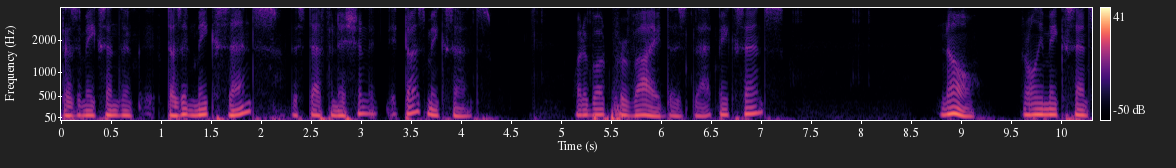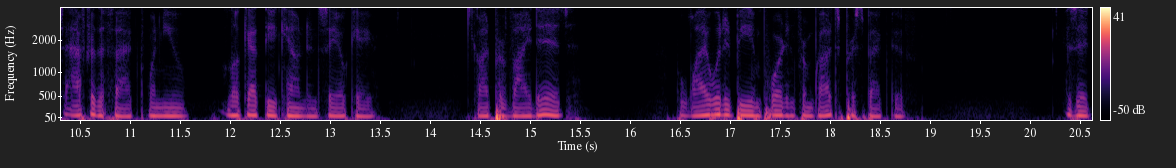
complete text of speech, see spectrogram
does it make sense? Does it make sense? This definition, it, it does make sense. What about provide? Does that make sense? No, it only makes sense after the fact when you look at the account and say, okay, God provided. But why would it be important from God's perspective? Is it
